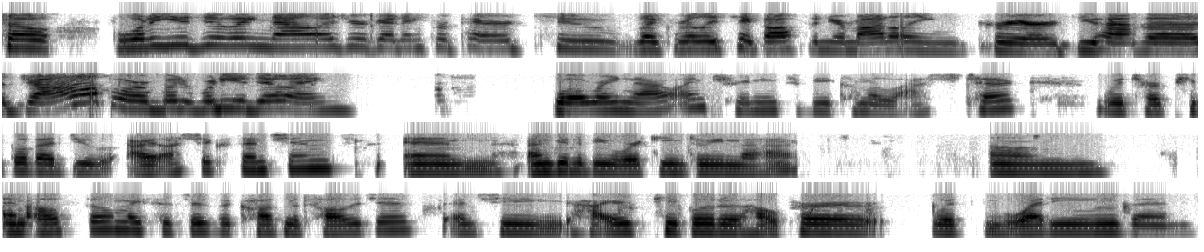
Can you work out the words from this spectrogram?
So, what are you doing now as you're getting prepared to like really take off in your modeling career? Do you have a job, or what? What are you doing? Well, right now I'm training to become a lash tech, which are people that do eyelash extensions, and I'm going to be working doing that. Um, and also, my sister's a cosmetologist, and she hires people to help her with weddings and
